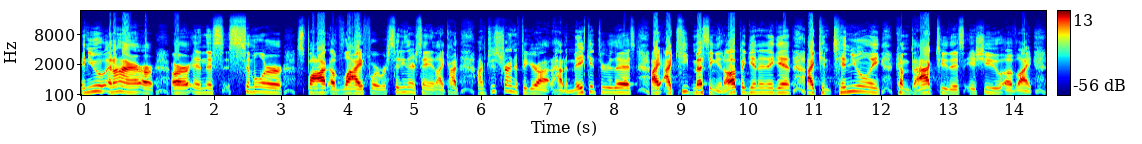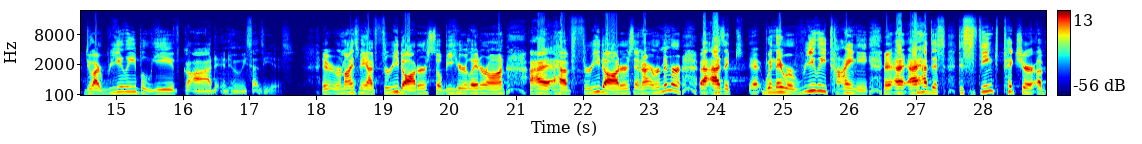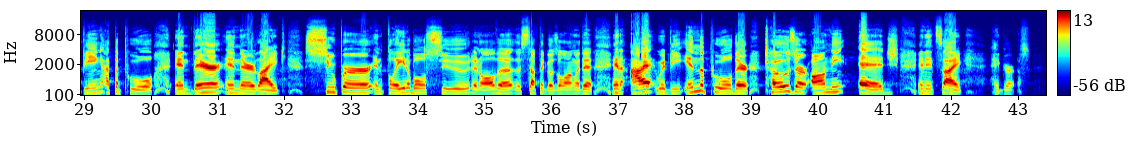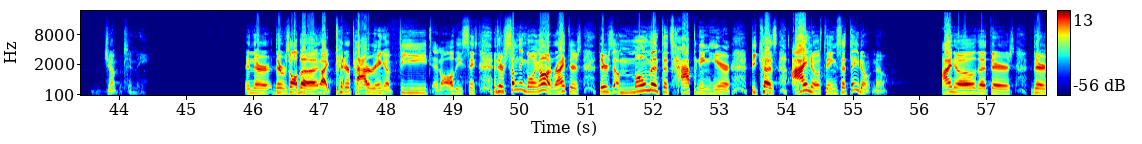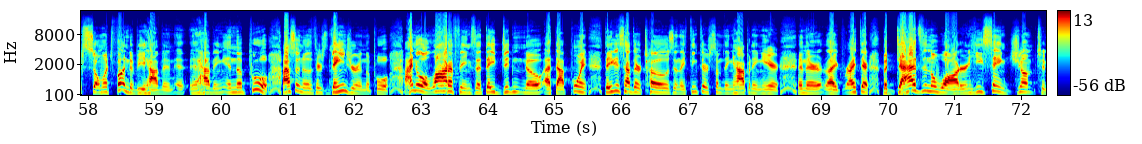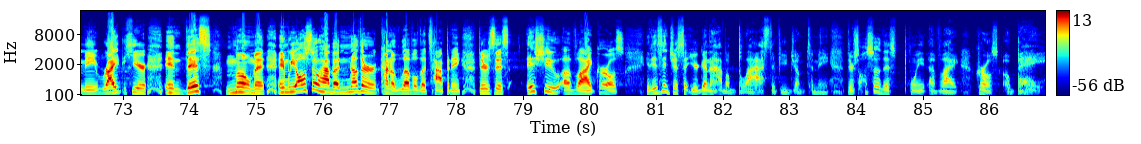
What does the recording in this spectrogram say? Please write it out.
And you and I are, are in this similar spot of life where we're sitting there saying, like, God, I'm just trying to figure out how to make it through this. I, I keep messing it up again and again. I continually come back to this issue of like, do I really believe God and who he says he is? It reminds me, I have three daughters. They'll be here later on. I have three daughters, and I remember uh, as a uh, when they were really tiny, I, I had this distinct picture of being at the pool, and they're in their like super inflatable suit and all the, the stuff that goes along with it. And I would be in the pool, their toes are on the edge, and it's like, hey, girls, jump to me and there, there was all the like pitter pattering of feet and all these things. And there's something going on right? There's there's a moment that's happening here because i know things that they don't know I know that there's there's so much fun to be having eh, having in the pool. I also know that there's danger in the pool. I know a lot of things that they didn't know at that point. They just have their toes and they think there's something happening here and they're like right there. But dad's in the water and he's saying jump to me right here in this moment. And we also have another kind of level that's happening. There's this issue of like girls it isn't just that you're going to have a blast if you jump to me. There's also this point of like, girls, obey.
